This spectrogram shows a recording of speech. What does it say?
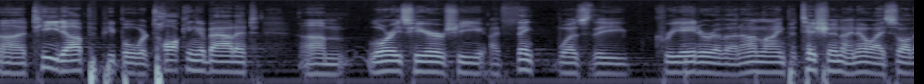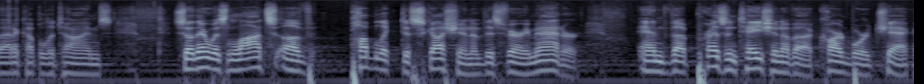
uh, teed up. People were talking about it. Um, Lori's here. She, I think, was the creator of an online petition. I know I saw that a couple of times. So there was lots of public discussion of this very matter. And the presentation of a cardboard check,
